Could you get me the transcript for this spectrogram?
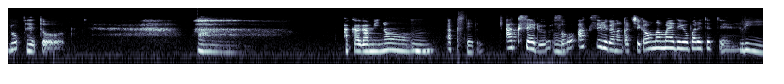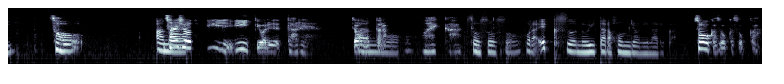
ろえっ、と、はあ、赤髪の、うん。アクセル、アクセル、うんそう、アクセルがなんか違う名前で呼ばれてて、リー。そあう、最初、リー、リーって言われて、誰？って思ったら、前か。そうそうそう。ほら、X を抜いたら本名になるから。そうか、そうか、そうか。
